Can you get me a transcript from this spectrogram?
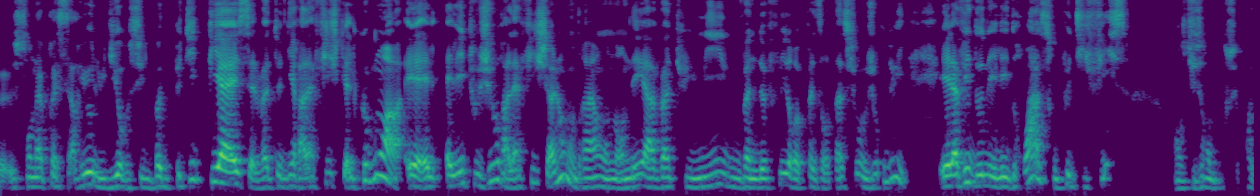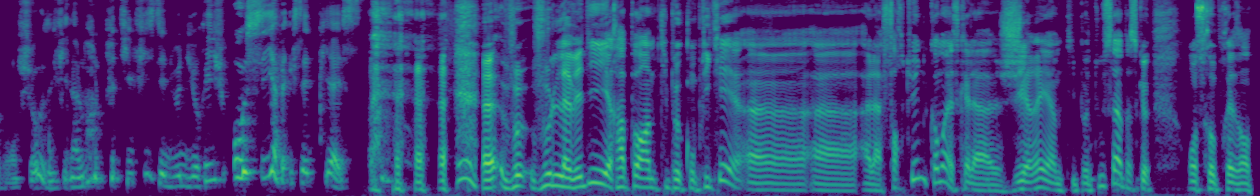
euh, son impresario lui dit oh, c'est une bonne petite pièce, elle va tenir à l'affiche quelques mois. Et elle, elle est toujours à l'affiche à Londres. Hein. On en est à 28 000 ou 29 000 représentations aujourd'hui. Et elle avait donné les droits à son petit-fils en se disant bon, c'est pas grand chose et finalement le petit-fils est devenu riche aussi avec cette pièce. Euh, vous, vous l'avez dit, rapport un petit peu compliqué à, à, la fortune. Comment est-ce qu'elle a géré un petit peu tout ça? Parce que on se représente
